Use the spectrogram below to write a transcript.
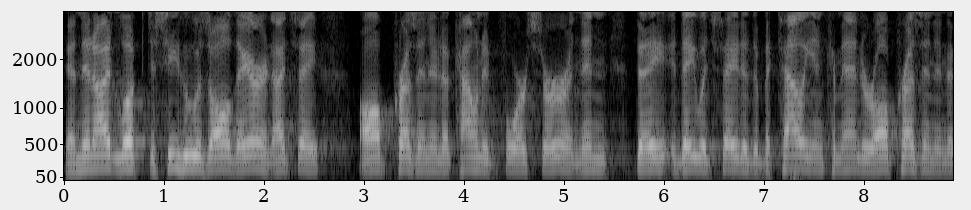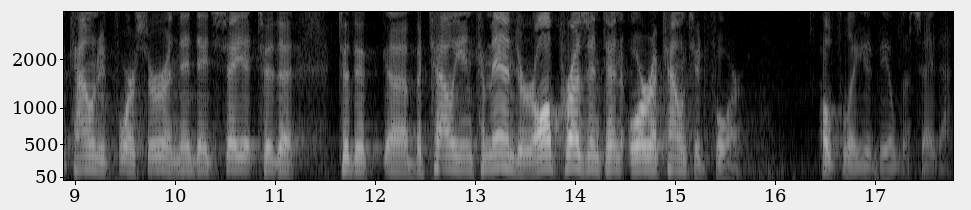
and then I'd look to see who was all there, and I'd say, all present and accounted for, sir. And then they, they would say to the battalion commander, all present and accounted for, sir. And then they'd say it to the, to the uh, battalion commander, all present and or accounted for. Hopefully, you'd be able to say that.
